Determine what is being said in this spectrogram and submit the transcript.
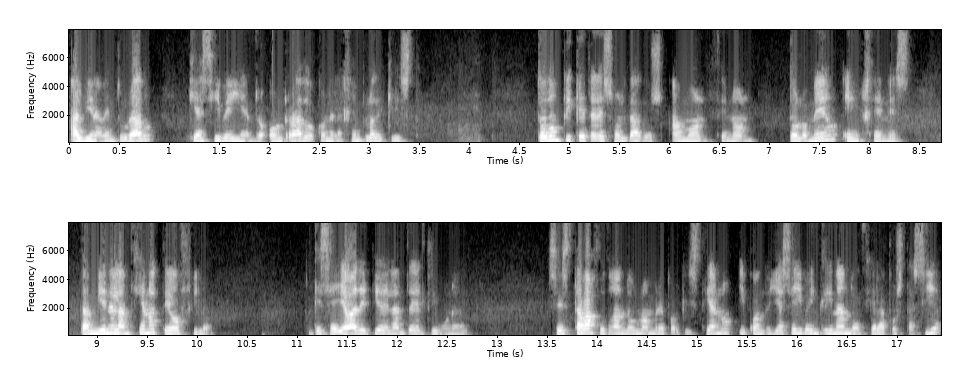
al bienaventurado que así veía honrado con el ejemplo de Cristo. Todo un piquete de soldados, Amón, Zenón, Ptolomeo e Ingenes, también el anciano Teófilo, que se hallaba de pie delante del tribunal. Se estaba juzgando a un hombre por cristiano y cuando ya se iba inclinando hacia la apostasía,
